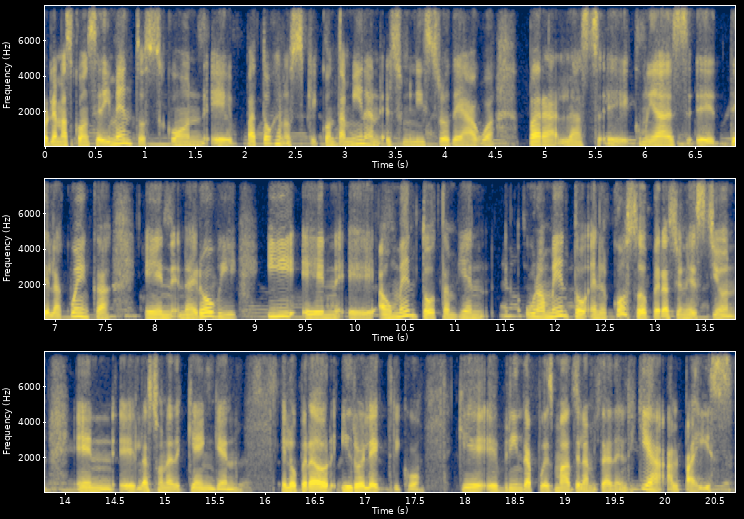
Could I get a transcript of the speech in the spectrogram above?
problemas con sedimentos, con eh, patógenos que contaminan el suministro de agua para las eh, comunidades eh, de la cuenca en Nairobi y en aumento también, un aumento en el costo de operación y gestión en la zona de Kengen, el operador hidroeléctrico que brinda pues más de la mitad de energía al país.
